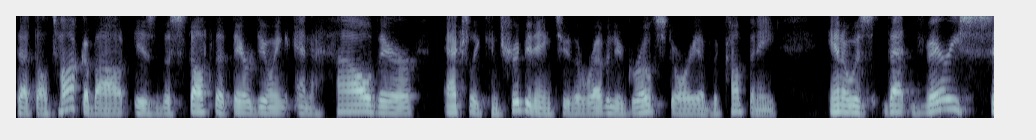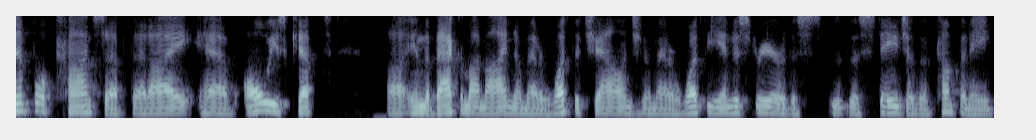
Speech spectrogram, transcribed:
that they'll talk about is the stuff that they're doing and how they're actually contributing to the revenue growth story of the company. And it was that very simple concept that i have always kept uh, in the back of my mind, no matter what the challenge, no matter what the industry or the, the stage of the company.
